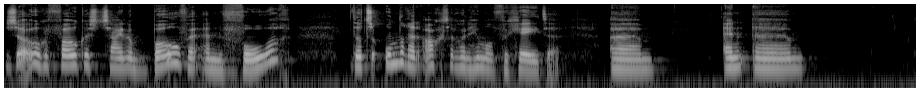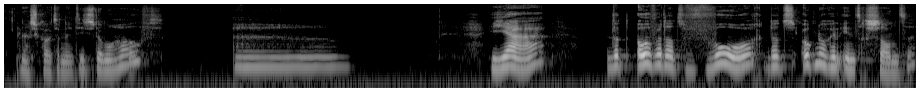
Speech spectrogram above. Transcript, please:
zo gefocust zijn op boven en voor, dat ze onder en achter gewoon helemaal vergeten. Ehm, en um, nou schoot er net iets door mijn hoofd. Ehm, ja, dat, over dat voor, dat is ook nog een interessante.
